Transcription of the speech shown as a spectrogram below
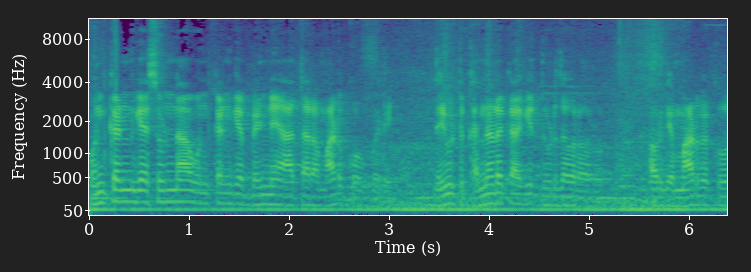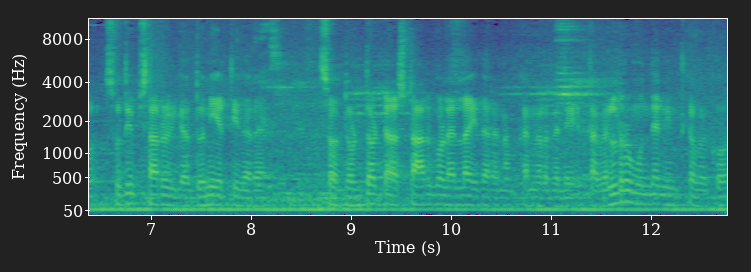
ಒಂದು ಕಣ್ಣಿಗೆ ಸುಣ್ಣ, ಒಂದು ಕಣ್ಣಿಗೆ ಬೆಣ್ಣೆ ಆ ಥರ ಮಾಡೋಕ್ಕೆ ಹೋಗ್ಬೇಡಿ. ದಯವಿಟ್ಟು ಕನ್ನಡಕ್ಕಾಗಿ ದುಡ್ದವ್ರು ಅವರು. ಅವ್ರಿಗೆ ಮಾಡಬೇಕು. ಸುದೀಪ್ ಸಾರು ಈಗ ಧ್ವನಿ ಎತ್ತಿದ್ದಾರೆ. ಸೊ ದೊಡ್ಡ ದೊಡ್ಡ ಸ್ಟಾರ್ಗಳೆಲ್ಲ ಇದ್ದಾರೆ ನಮ್ಮ ಕನ್ನಡದಲ್ಲಿ. ತಾವೆಲ್ಲರೂ ಮುಂದೆ ನಿಂತ್ಕೋಬೇಕು.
